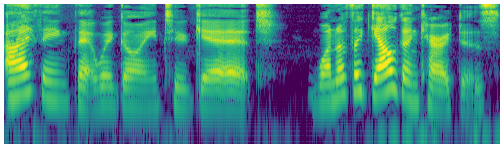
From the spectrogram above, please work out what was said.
I think that we're going to get one of the Galgun characters.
